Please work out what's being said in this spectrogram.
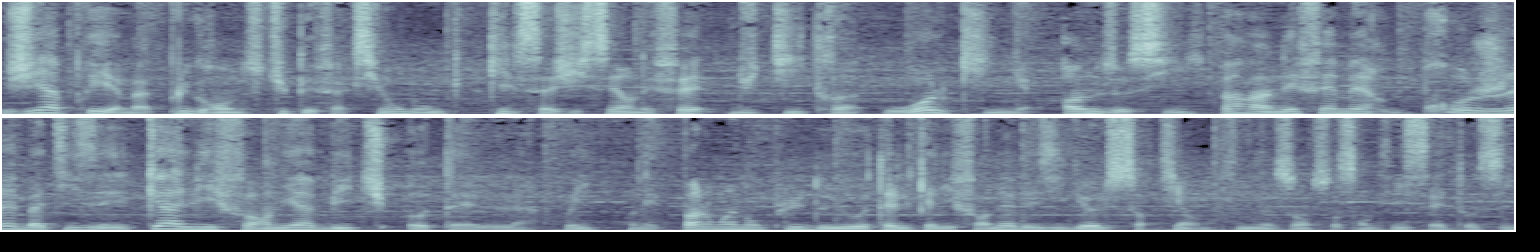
j'ai appris à ma plus grande stupéfaction donc qu'il s'agissait en effet du titre Walking on the Sea par un éphémère projet baptisé California Beach Hotel. Oui, on n'est pas loin non plus du Hotel California des Eagles sorti en 1977 aussi.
